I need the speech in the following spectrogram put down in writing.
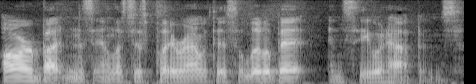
R buttons, and let's just play around with this a little bit and see what happens.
